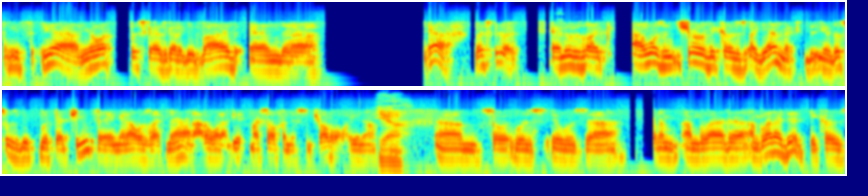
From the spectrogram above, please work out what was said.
Said, yeah, you know what? This guy's got a good vibe, and uh, yeah, let's do it. And it was like I wasn't sure because again, the, you know, this was with, with that Q thing, and I was like, man, I don't want to get myself into some trouble, you know. Yeah. Um, so it was, it was, uh, but I'm, I'm glad, uh, I'm glad I did because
